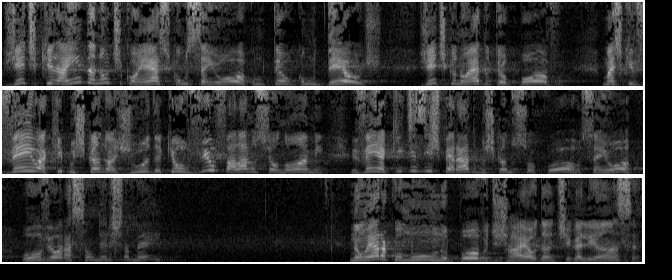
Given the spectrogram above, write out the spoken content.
gente que ainda não te conhece como Senhor, como, teu, como Deus, gente que não é do teu povo, mas que veio aqui buscando ajuda, que ouviu falar no seu nome, e vem aqui desesperado buscando socorro, Senhor, ouve a oração deles também. Não era comum no povo de Israel da antiga aliança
